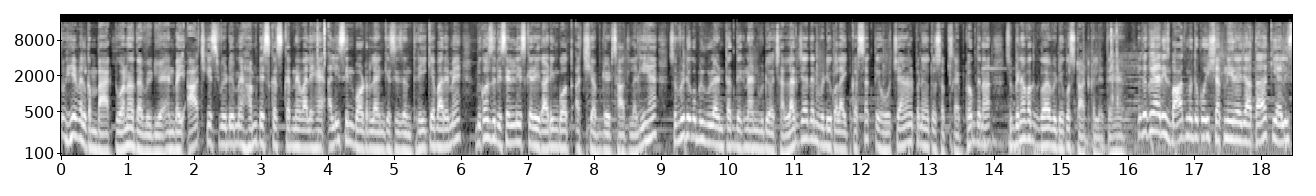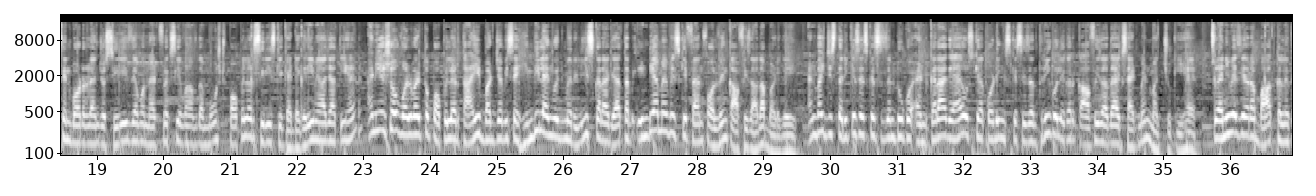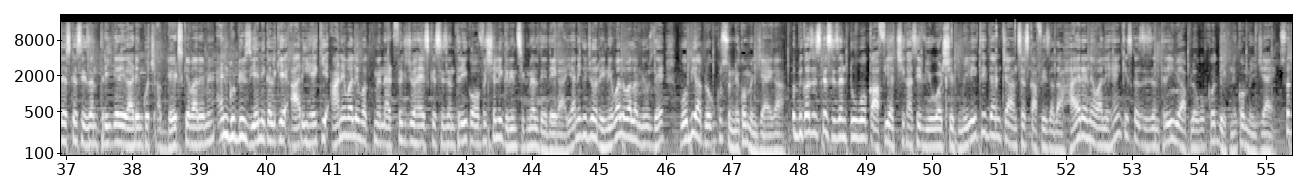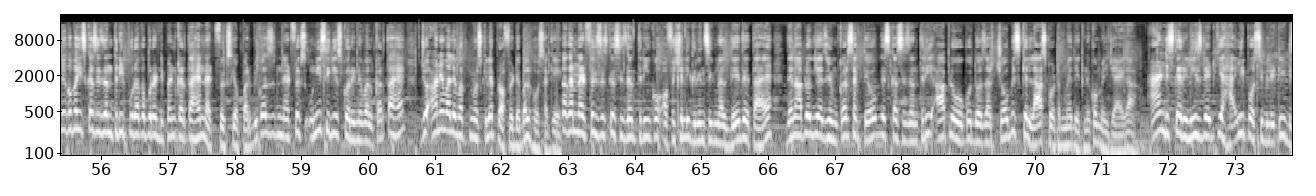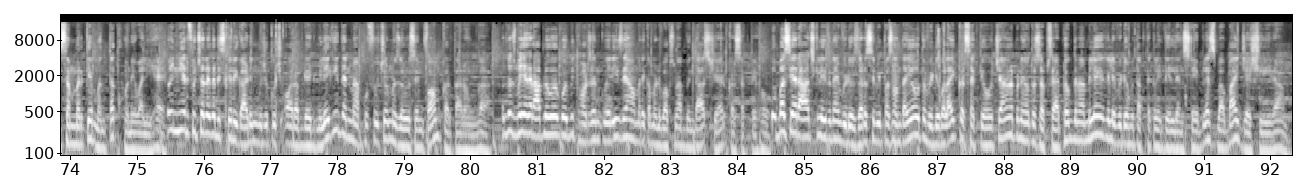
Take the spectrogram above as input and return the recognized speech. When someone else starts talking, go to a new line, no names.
तो hey welcome back to another video and भाई आज के इस वीडियो में हम डिस्कस करने वाले हैं अलिस इन बॉर्डरलैंड के सीज़न थ्री के बारे में बिकॉज़ रिसेंटली इसके रिगार्डिंग बहुत अच्छी अपडेट हाथ लगी हैं। सो so, वीडियो को बिल्कुल एंड तक देखना एंड वीडियो अच्छा लग जाए देन वीडियो को लाइक कर सकते हो। चैनल पर नहीं हो तो सब्सक्राइब ठोक देना। सो so, बिना वक्त गए वीडियो को स्टार्ट कर लेते हैं। तो देखो यार इस बात में तो कोई शक नहीं रह जाता कि अलिस इन बॉर्डरलैंड जो सीरीज़ है वो नेटफ्लिक्स की one of the most popular series के कैटेगरी में आ जाती है। एंड ये शो वर्ल्ड वाइड तो पॉपुलर था ही बट जब इसे हिंदी लैंग्वेज में रिलीज़ करा गया तब इंडिया में भी इसकी फ़ैन फॉलोइंग काफ़ी ज़्यादा बढ़ गई। एंड भाई, जिस तरीके से इसके सीज़न टू को एंड करा गया है, उसके अकॉर्डिंग इसके सीज़न थ्री को लेकर काफ़ी ज़्यादा एक्साइटमेंट मच चुकी है। सो एनीवेज यार, अब बात कर लेते हैं इसके सीज़न थ्री के रिगार्डिंग कुछ अपडेट्स के बारे में। एंड गुड न्यूज़ ये निकल के आ रही है की आने वाले वक्त में नेटफ्लिक्स जो है इसके सीज़न थ्री को ऑफिशियली ग्रीन सिग्नल दे देगा। यानी कि जो रिन्यूअल वाला न्यूज़ है, वो भी आप लोगों को सुनने को मिल जाएगा। तो बिकॉज़ इसके सीज़न टू को काफ़ी अच्छी खासी व्यूअरशिप मिली थी देन चांसेस काफ़ी ज़्यादा हाई रहने वाले हैं कि इसका सीज़न थ्री भी आप लोगों को देखने को मिल जाए। सो देखो भाई, इसका सीज़न थ्री पूरा का पूरा डिपेंड करता है नेटफ्लिक्स के ऊपर। बिकॉज़ नेटफ्लिक्स उन्हीं सीरीज़ को रिन्यूअल करता है, जो आने वाले वक्त में उसके लिए प्रॉफिटेबल हो सके। तो अगर नेटफ्लिक्स इसके सीज़न थ्री को ऑफिशियली ग्रीन सिग्नल दे देता है देन आप लोग ये अज्यूम कर सकते हो कि इसका सीज़न थ्री आप लोगों को 2024 के लास्ट क्वार्टर में देखने को मिल जाएगा। एंड इसके रिलीज़ डेट की हाईली पॉसिबिलिटी दिसंबर के मंथ तक होने वाली है। तो इन नियर फ्यूचर अगर इसके रिगार्डिंग मुझे कुछ और अपडेट मिलेगी देन मैं आपको फ्यूचर में ज़रूर से इन्फॉर्म करता रहूँगा। तो दोस्त भाई, अगर आप लोगों को कोई भी थॉट्स एंड क्वेरीज है, हमारे कमेंट बॉक्स में आप बिंदास शेयर कर सकते हो। तो बस यार, आज के लिए इतना वीडियो जरा से भी पसंद आई हो तो वीडियो को लाइक कर सकते हो। चैनल पर नहीं हो तो सब्सक्राइब ठोक देना। मिलेंगे अगले वीडियो में तब तक के लिए till then stay blessed bye जय श्री राम.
